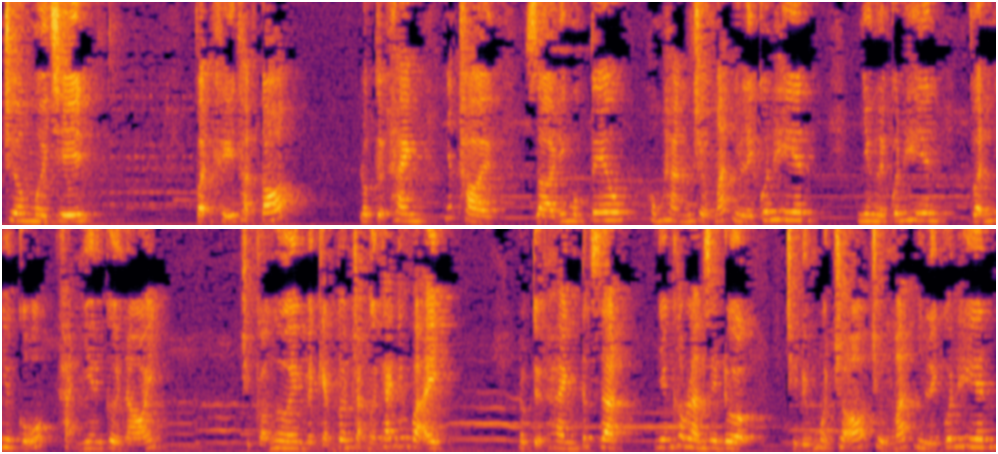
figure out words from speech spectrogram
Chương 19 Vận khí thật tốt Lục Tiểu Thanh nhất thời rời đi mục tiêu, hung hăng trừng mắt nhìn Lý Quân Hiên. Nhưng Lý Quân Hiên vẫn như cũ, thản nhiên cười nói. Chỉ có người mới kém tôn trọng người khác như vậy. Lục Tiểu Thanh tức giận, nhưng không làm gì được, chỉ đứng một chỗ trừng mắt nhìn Lý Quân Hiên.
